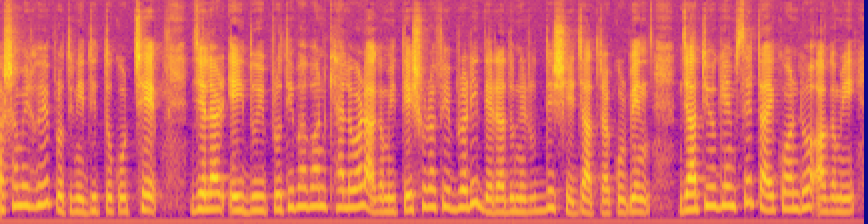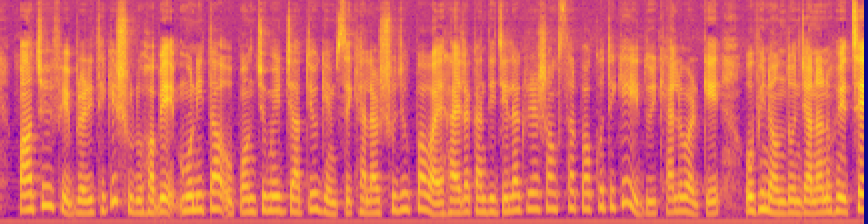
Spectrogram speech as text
আসামের হয়ে প্রতিনিধিত্ব করছে। জেলার এই দুই প্রতিভাবান খেলোয়াড় আগামী তেসরা ফেব্রুয়ারি দেরাদুনের উদ্দেশ্যে যাত্রা করবেন। জাতীয় গেমসে তাইকোয়ান্ডো আগামী পাঁচই ফেব্রুয়ারি থেকে শুরু হবে। মনিতা ও পঞ্চমীর জাতীয় গেমসে খেলার সুযোগ পাওয়ায় হাইলাকান্দি জেলা ক্রীড়া সংস্থার পক্ষ থেকে এই দুই খেলোয়াড়কে অভিনন্দন জানানো হয়েছে।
